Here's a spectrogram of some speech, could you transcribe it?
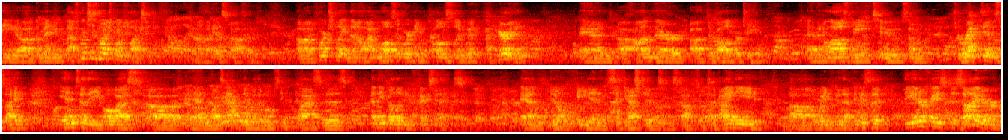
the, uh, the menu class, which is much more flexible uh, and stuff. And, uh, fortunately, now I'm also working closely with Hyperion and uh, on their developer team, and it allows me to some direct insight into the OS uh, and what's happening with the BOOPSI classes and the ability to fix things and you know feed in suggestions and stuff. So it's like I need uh, a way to do that because the the interface designer.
